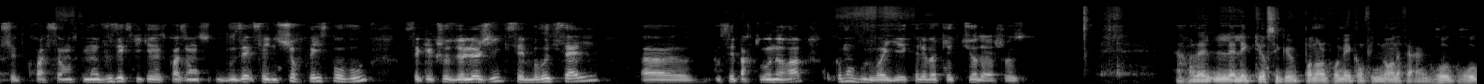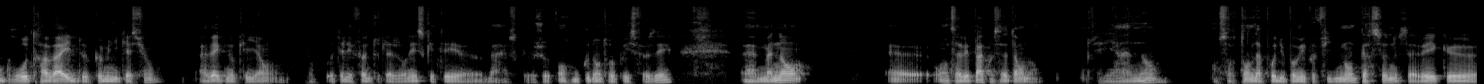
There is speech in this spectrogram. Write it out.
cette croissance? Comment vous expliquez cette croissance? C'est une surprise pour vous? C'est quelque chose de logique? C'est Bruxelles euh, ou c'est partout en Europe? Comment vous le voyez? Quelle est votre lecture de la chose? Alors, la, lecture, c'est que pendant le premier confinement, on a fait un gros, gros, gros travail de communication avec nos clients, au téléphone toute la journée, ce qui était euh, bah, ce que je pense beaucoup d'entreprises faisaient. Euh, maintenant, on ne savait pas à quoi s'attendre. Il y a un an, en sortant de la du premier confinement, personne ne savait que,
